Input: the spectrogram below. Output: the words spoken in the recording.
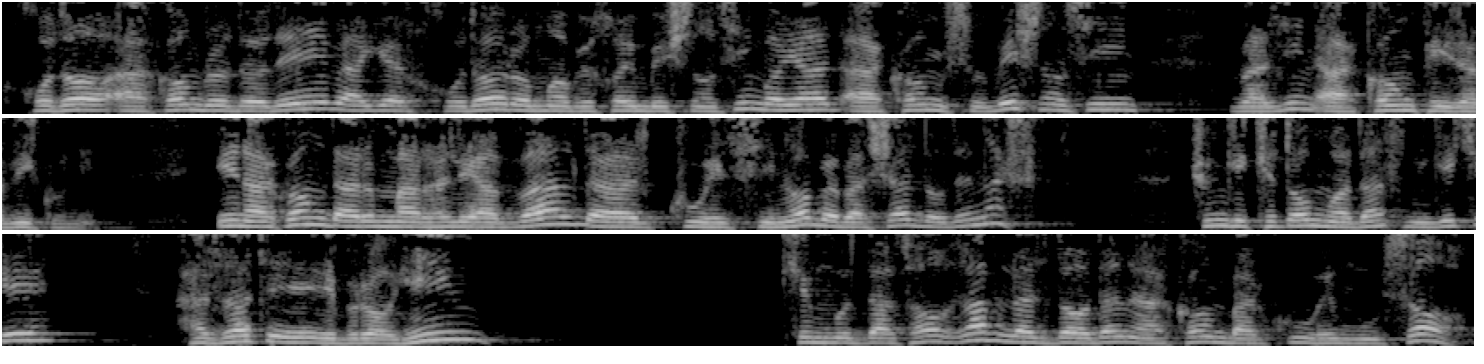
خدا احکام رو داده و اگر خدا رو ما بخوایم بشناسیم باید احکامش رو بشناسیم و از این احکام پیروی کنیم. این احکام در مرحله اول در کوه سینا به بشر داده نشد. چون که کتاب مقدس میگه که حضرت ابراهیم که مدتها قبل از دادن احکام بر کوه موسا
